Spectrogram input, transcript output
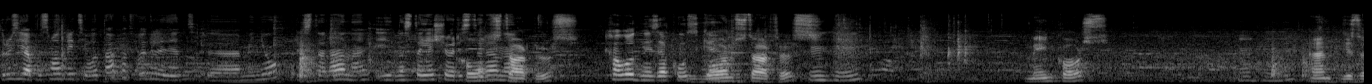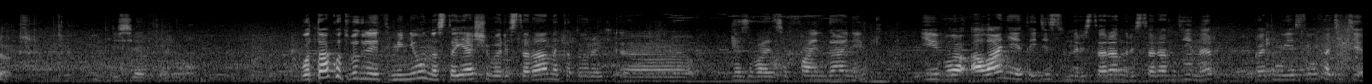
Друзья, посмотрите, вот так вот выглядит э, меню ресторана и настоящего cold ресторана. starters, Холодные закуски. warm starters, main course, And dessert. Десерты. Вот так вот выглядит меню настоящего ресторана, который э, называется Fine Dining. И в Алане это единственный ресторан, ресторан Dinner. Поэтому если вы хотите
